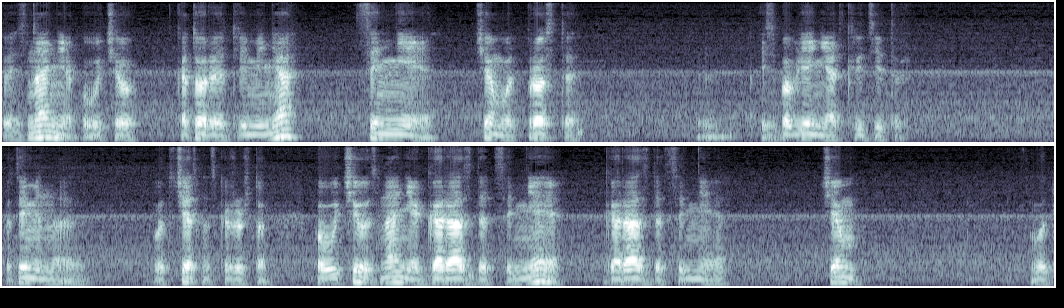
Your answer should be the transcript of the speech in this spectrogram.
То есть знания получил которое для меня ценнее, чем вот просто э, избавление от кредитов. Вот именно, вот честно скажу, что получил знания гораздо ценнее, гораздо ценнее, чем вот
